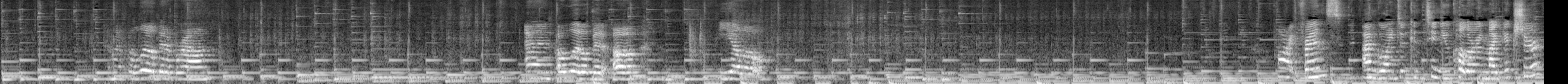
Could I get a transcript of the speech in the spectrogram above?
I'm gonna put a little bit of brown and a little bit of yellow. Right, friends, I'm going to continue coloring my picture.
